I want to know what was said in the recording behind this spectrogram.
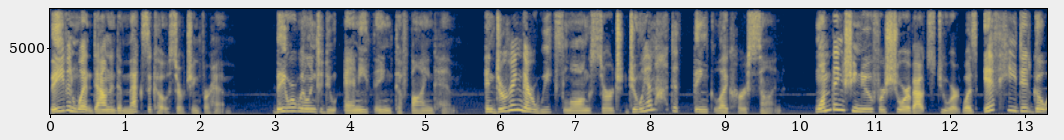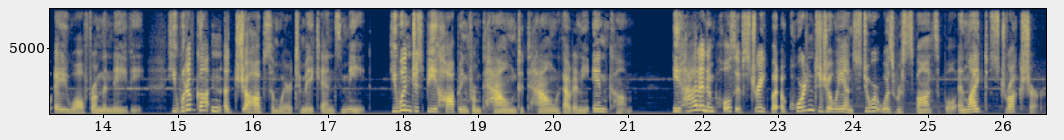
They even went down into Mexico searching for him. They were willing to do anything to find him. And during their weeks long search, Joanne had to think like her son. One thing she knew for sure about Stewart was if he did go AWOL from the Navy, he would have gotten a job somewhere to make ends meet. He wouldn't just be hopping from town to town without any income. He had an impulsive streak, but according to Joanne, Stewart was responsible and liked structure.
